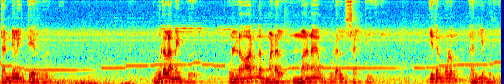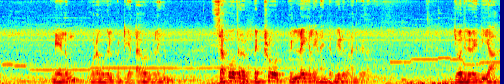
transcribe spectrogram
தன்னிலை தேர்வு உடல் அமைப்பு உள்ளார்ந்த மடல் மன உடல் சக்தி இதன் மூலம் அறிய முடியும். மேலும் உறவுகள் பற்றிய தகவல்களையும் சகோதரர் பெற்றோர் பிள்ளைகள் என இந்த வீடு வழங்குகிறது. ஜோதிட ரீதியாக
